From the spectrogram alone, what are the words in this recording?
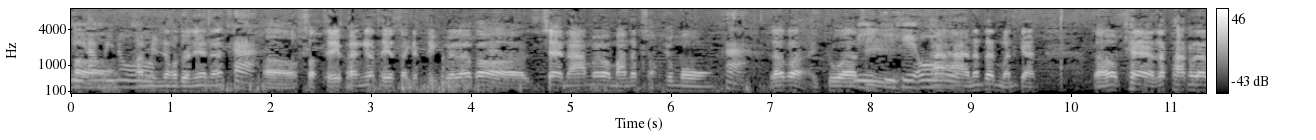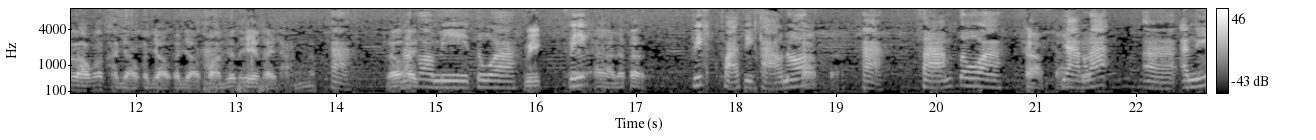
มีอะมิโนอะมิโนตัวเนี้ยนะค่ะเอ่อสเทพันก็เทใส่กระติกไว้แล้วก็แช่น้ำไว้ประมาณสักสองชั่วโมงค่ะแล้วก็ไอตัวที่มี TKO อ่าอ่านั่นก็เหมือนกันแล้วแค่สักพักแล้วเราก็เขย่าเขย่าเขย่าค่ะก่อนจะเทใส่ถังนะค่ะแล้วแล้วไอ้ก็มีตัววิกวิกอ่าแล้วก็ฟิกฝาสีขาวเนาะครับค่ะสามตัวครับอย่างละอ่าอันนี้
